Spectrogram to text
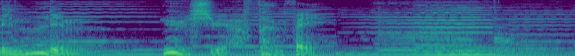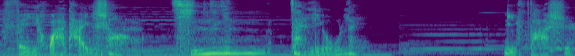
凛凛玉雪纷飞飞花台上琴音在流泪你发誓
